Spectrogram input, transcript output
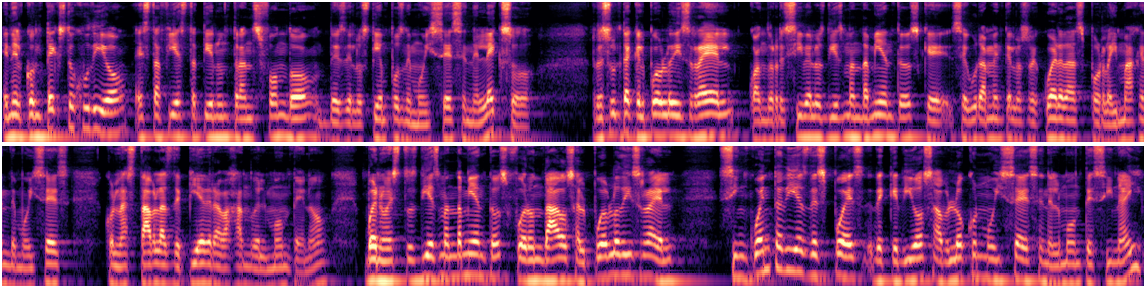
En el contexto judío, esta fiesta tiene un trasfondo desde los tiempos de Moisés en el Éxodo. Resulta que el pueblo de Israel, cuando recibe los diez mandamientos, que seguramente los recuerdas por la imagen de Moisés con las tablas de piedra bajando el monte, ¿no? Bueno, estos diez mandamientos fueron dados al pueblo de Israel 50 días después de que Dios habló con Moisés en el monte Sinaí.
